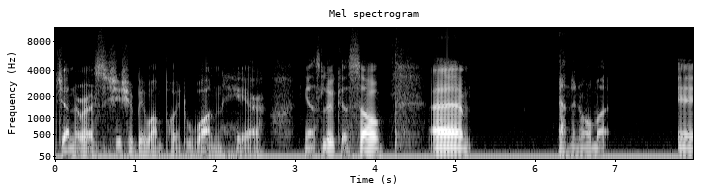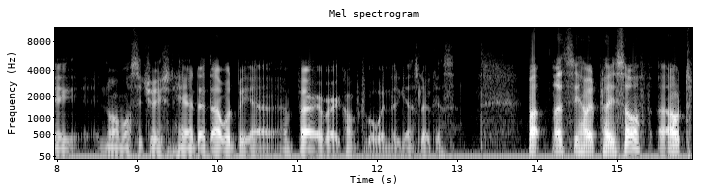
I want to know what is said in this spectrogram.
generous. She should be 1.1 here against Lucas. So, um, and the normal a normal situation here that that would be a, a very very comfortable win against Lucas. But let's see how it plays off out.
